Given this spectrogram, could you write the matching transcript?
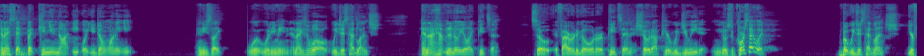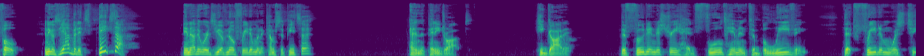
And I said, but can you not eat what you don't want to eat? And he's like, what do you mean? And I said, well, we just had lunch and I happen to know you like pizza. So if I were to go order a pizza and it showed up here, would you eat it? And he goes, of course I would. But we just had lunch. You're full. And he goes, yeah, but it's pizza. In other words, you have no freedom when it comes to pizza. And the penny dropped. He got it. The food industry had fooled him into believing that freedom was to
